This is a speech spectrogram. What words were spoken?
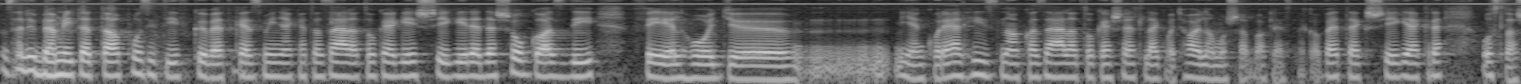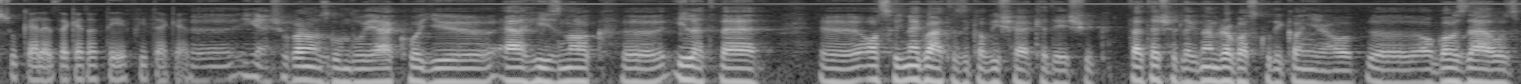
Az előbb említette a pozitív következményeket az állatok egészségére, de sok gazdi fél, hogy ilyenkor elhíznak az állatok esetleg, vagy hajlamosabbak lesznek a betegségekre. Oszlassuk el ezeket a tévhiteket. Igen, sokan azt gondolják, hogy elhíznak, illetve az, hogy megváltozik a viselkedésük. Tehát esetleg nem ragaszkodik annyira a gazdához,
